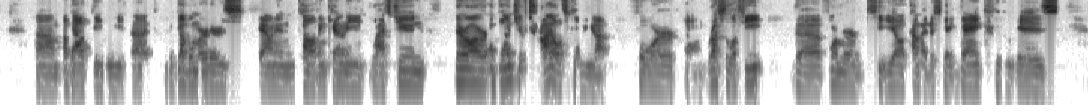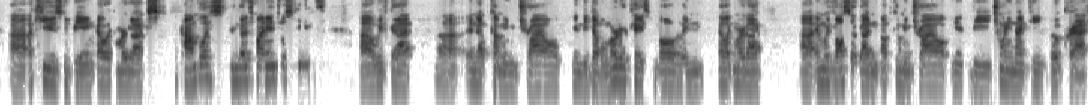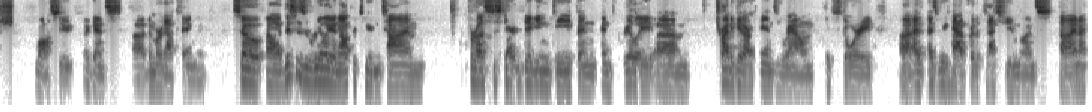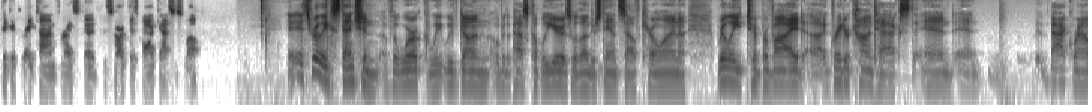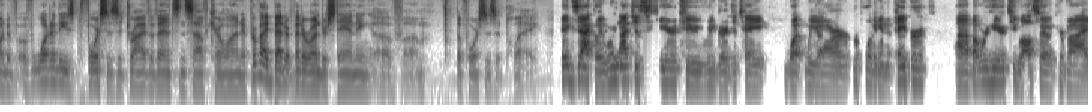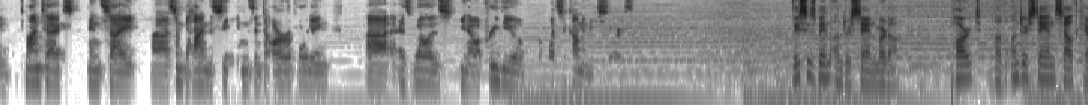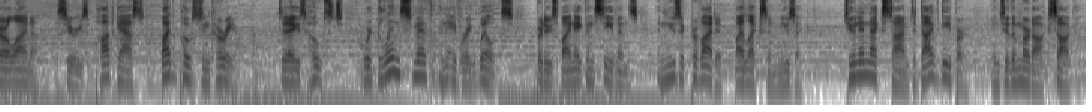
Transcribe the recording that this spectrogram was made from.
um, about the uh, the double murders down in Colleton County last June. There are a bunch of trials coming up for um, Russell Laffitte, the former CEO of Palmetto State Bank, who is uh, accused of being Alec Murdaugh's accomplice in those financial schemes. Uh, we've got uh, an upcoming trial in the double murder case involving Alec Murdaugh. Uh, and we've also got an upcoming trial in the 2019 boat crash lawsuit against uh, the Murdaugh family. So uh, this is really an opportune time for us to start digging deep and, and really um, try to get our hands around the story uh, as, as, we have for the past few months. Uh, and I think a great time for us to, to start this podcast as well. It's really extension of the work we, have done over the past couple years with Understand South Carolina, really to provide uh, greater context and and background of, of what are these forces that drive events in South Carolina, provide better better understanding of um, the forces at play. Exactly. We're not just here to regurgitate what we are reporting in the paper, uh, but we're here to also provide context, insight, uh, some behind the scenes into our reporting, uh, as well as you know a preview of, what's to come in these stories. This has been Understand Murdaugh, part of Understand South Carolina, a series of podcasts by the Post and Courier. Today's hosts were Glenn Smith and Avery Wilks, produced by Nathan Stevens, and music provided by Lexin Music. Tune in next time to dive deeper into the Murdaugh saga.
